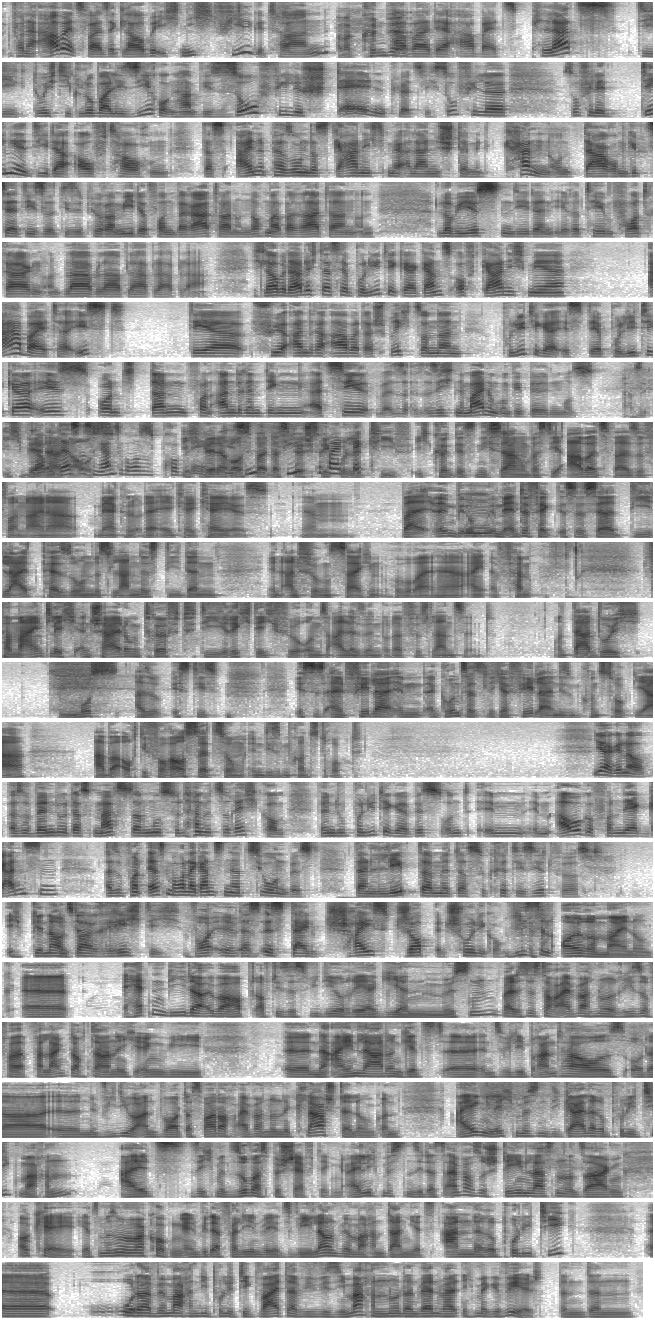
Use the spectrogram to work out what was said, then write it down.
von der Arbeitsweise, glaube ich, nicht viel getan. Aber können wir. Aber der Arbeitsplatz, die durch die Globalisierung haben wir so viele Stellen plötzlich, so viele, so viele Dinge, die da auftauchen, dass eine Person das gar nicht mehr alleine stemmen kann. Und darum gibt es ja diese, diese Pyramide von Beratern und nochmal Beratern und Lobbyisten, die dann ihre Themen vortragen und bla bla bla bla bla. Ich glaube, dadurch, dass der Politiker ganz oft gar nicht mehr Arbeiter ist, der für andere Arbeiter spricht, sondern Politiker ist, der Politiker ist und dann von anderen Dingen erzählt, sich eine Meinung irgendwie bilden muss. Also ich wäre da das ist ein ganz großes Problem. Ich wäre daraus, weil das wäre spekulativ. Ich könnte jetzt nicht sagen, was die Arbeitsweise von einer Merkel oder LKK ist. Ähm, weil im, mhm. im, Endeffekt ist es ja die Leitperson des Landes, die dann in Anführungszeichen äh, vermeintlich Entscheidungen trifft, die richtig für uns alle sind oder fürs Land sind. Und dadurch muss, also ist dies, ist es ein Fehler, ein grundsätzlicher Fehler in diesem Konstrukt? Ja, aber auch die Voraussetzung in diesem Konstrukt. Ja, genau. Also wenn du das machst, dann musst du damit zurechtkommen. Wenn du Politiker bist und im, im Auge von der ganzen, also von erstmal von der ganzen Nation bist, dann lebt damit, dass du kritisiert wirst. Ich, genau. Und zwar richtig. Wo, äh, das ist dein scheiß Job, Entschuldigung. Wie ist denn eure Meinung? Äh, hätten die da überhaupt auf dieses Video reagieren müssen? Weil es ist doch einfach nur, Riso verlangt doch da nicht irgendwie äh, eine Einladung jetzt äh, ins Willy Brandt-Haus oder äh, eine Videoantwort, das war doch einfach nur eine Klarstellung. Und eigentlich müssen die geilere Politik machen, als sich mit sowas beschäftigen. Eigentlich müssten sie das einfach so stehen lassen und sagen, okay, jetzt müssen wir mal gucken. Entweder verlieren wir jetzt Wähler und wir machen dann jetzt andere Politik äh, oder wir machen die Politik weiter, wie wir sie machen, nur dann werden wir halt nicht mehr gewählt. Dann, dann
